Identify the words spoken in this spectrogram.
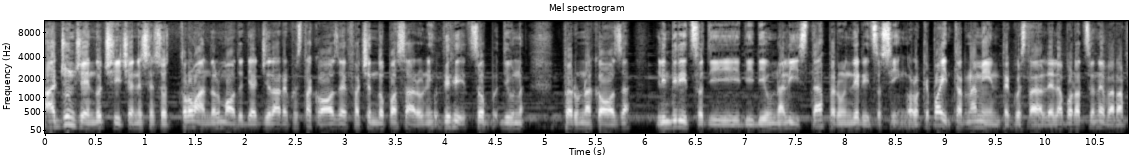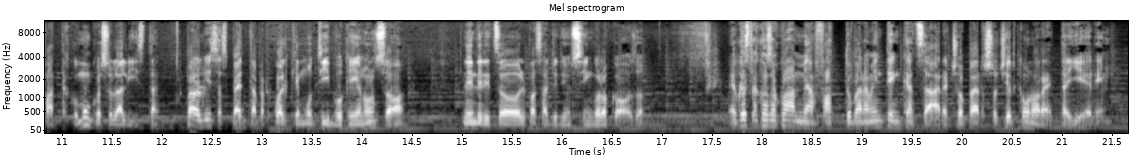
aggiungendoci, cioè nel senso trovando il modo di aggirare questa cosa e facendo passare un indirizzo un, per una cosa, l'indirizzo di, di, di, una lista per un indirizzo singolo, che poi internamente questa, l'elaborazione verrà fatta comunque sulla lista, però lui si aspetta per qualche motivo che io non so l'indirizzo, il passaggio di un singolo coso. E questa cosa qua mi ha fatto veramente incazzare, ci ho perso circa un'oretta ieri.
